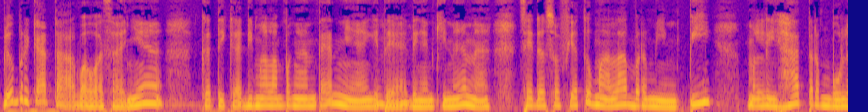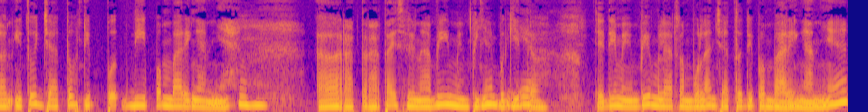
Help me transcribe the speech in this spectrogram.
Beliau berkata bahwasanya ketika di malam pengantinnya gitu ya dengan Kinana, Sayyidah Sofia tuh malah bermimpi melihat rembulan itu jatuh di di pembaringannya. Mhm. Eh, rata-rata istri Nabi mimpinya begitu. Iya. Jadi mimpi melihat rembulan jatuh di pembaringannya.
